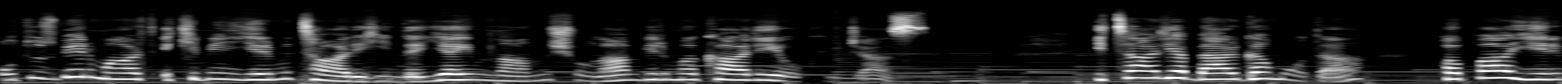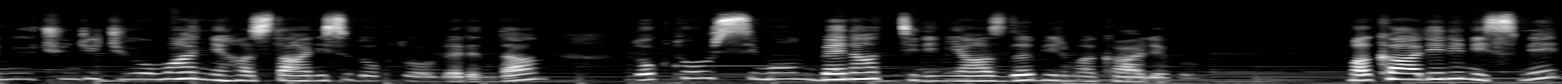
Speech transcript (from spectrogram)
31 Mart 2020 tarihinde yayımlanmış olan bir makaleyi okuyacağız. İtalya Bergamo'da Papa 23. Giovanni Hastanesi doktorlarından Doktor Simon Benatti'nin yazdığı bir makale bu. Makalenin ismi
